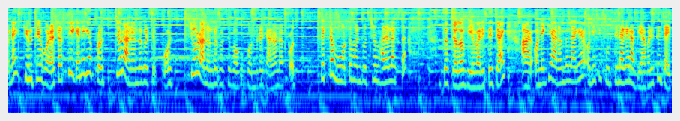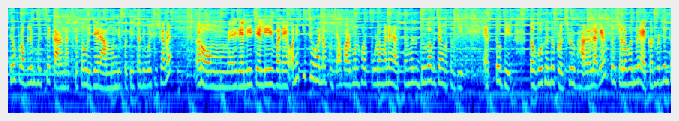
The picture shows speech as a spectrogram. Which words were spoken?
অনেক কিউটি পড়া। সত্যি, এখানে গিয়ে প্রচুর আনন্দ করছে, প্রচুর আনন্দ করছে বন্ধুরা, জানো না, প্রত্যেকটা মুহূর্ত মানে প্রচুর ভালো লাগছে। তো চলো বিয়েবাড়িতে যাই। আর অনেকই আনন্দ লাগে, অনেকই ফুর্তি লাগে, আর বিয়েবাড়িতে যাইতেও প্রবলেম হচ্ছে, কারণ আজকে তো ওই যে রাম মন্দির প্রতিষ্ঠা দিবস হিসাবে। রেলি টেলি মানে অনেক কিছু হর না, পূজা পার্বণ হর পুরা মানে রাস্তার মধ্যে দুর্গা পূজার মতো ভিড়, এত ভিড়। তবুও কিন্তু প্রচুর ভালো লাগে। তো চলো বন্ধুরা, এখন পর্যন্ত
